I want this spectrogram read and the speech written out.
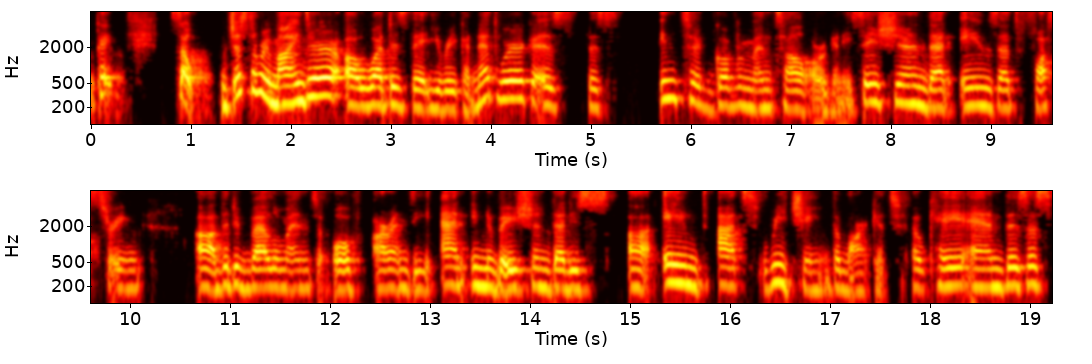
okay. So just a reminder of what is the eureka network is this intergovernmental organization that aims at fostering uh, the development of R&D and innovation that is uh, aimed at reaching the market. Okay, and this is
